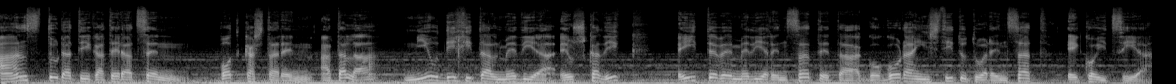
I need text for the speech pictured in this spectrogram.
Ahanzturatik ateratzen podcastaren atala New Digital Media Euskadik EITB mediarentzat eta Gogora Institutuarentzat ekoitzia.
